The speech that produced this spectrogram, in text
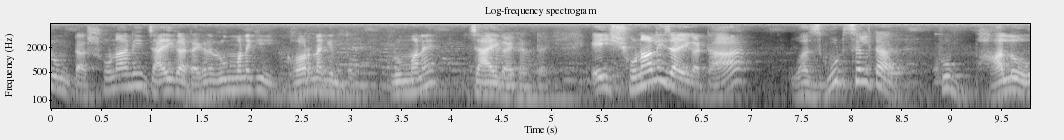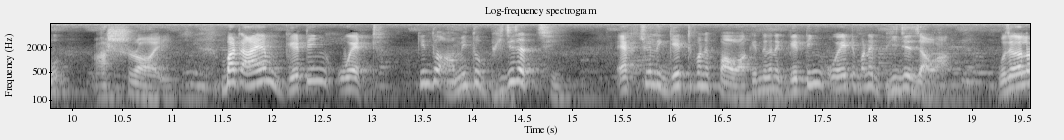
রুমটা, সোনালি জায়গাটা, এখানে রুম মানে কি? ঘর না কিন্তু? রুম মানে জায়গা এখানটায়। এই সোনালি জায়গাটা ওয়াজ গুড শেল্টার খুব ভালো আশ্রয়। But I am getting wet কিন্তু আমি তো ভিজে যাচ্ছি। অ্যাকচুয়ালি গেট মানে পাওয়া, কিন্তু এখানে গেটিং ওয়েট মানে ভিজে যাওয়া। বোঝা গেল?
